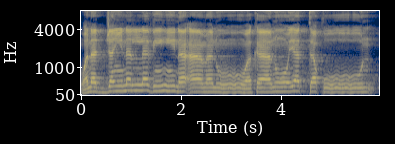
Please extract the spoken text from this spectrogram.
ونجينا الذين امنوا وكانوا يتقون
